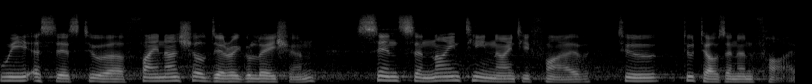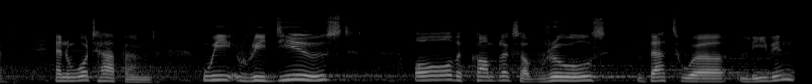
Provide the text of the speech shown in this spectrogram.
we assist to a financial deregulation since 1995 uh, to 2005. And what happened? We reduced all the complex of rules that were living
